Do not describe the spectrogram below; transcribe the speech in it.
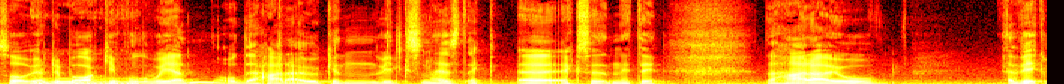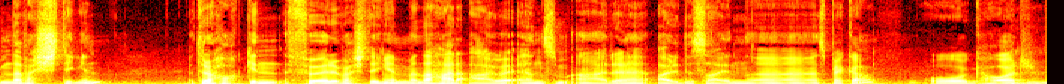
Så vi er tilbake i Volvo igjen. Og det her er jo ikke en hvilken som helst XC90. Det her er jo Jeg vet ikke om det er verstingen. Jeg tror jeg har ikke den før verstingen, men det her er jo en som er eh, R-design-spekka. Og har mm.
